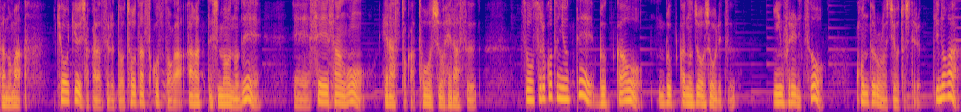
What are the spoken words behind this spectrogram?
あの、まあ、供給者からすると調達コストが上がってしまうので、えー生産を減らすとか投資を減らす。そうすることによって物価を、物価の上昇率、インフレ率をコントロールしようとしてるっていうのが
